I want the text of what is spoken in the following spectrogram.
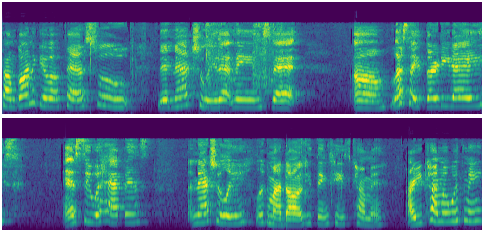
if I'm going to give up fast food, then naturally that means that, um, let's say 30 days and see what happens. Naturally, look at my dog. He thinks he's coming. Are you coming with me?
